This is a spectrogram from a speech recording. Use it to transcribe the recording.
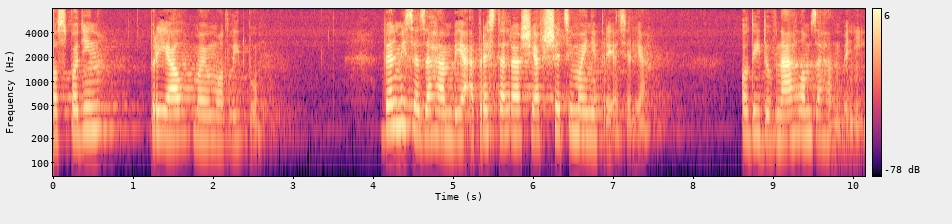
Hospodin prijal moju modlitbu. Veľmi sa zahambia a prestarašia všetci moji nepriatelia. Odídu v náhlom zahanbení.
